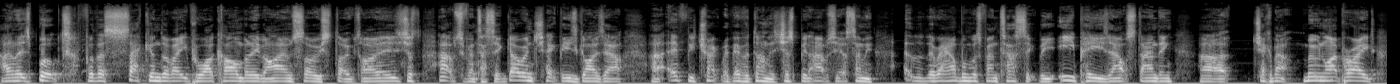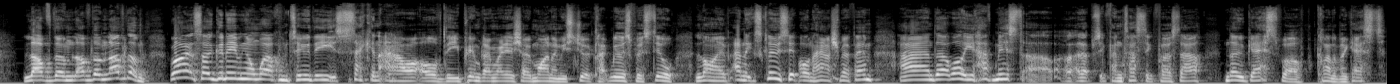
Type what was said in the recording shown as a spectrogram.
And it's booked for the 2nd of April. I can't believe it. I am so stoked. I, it's just absolutely fantastic. Go and check these guys out. Uh, every track they've ever done has just been absolutely outstanding. Uh, Their album was fantastic. The EP is outstanding. Uh, check them out. Moonlight Parade. Love them, love them, love them. Right, so good evening and welcome to the second hour of the Prim Radio Show. My name is Stuart Clack Lewis. We're still live and exclusive on Hailsham FM. And, uh, well, you have missed uh, an absolutely fantastic first hour. No guest, well, kind of a guest.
